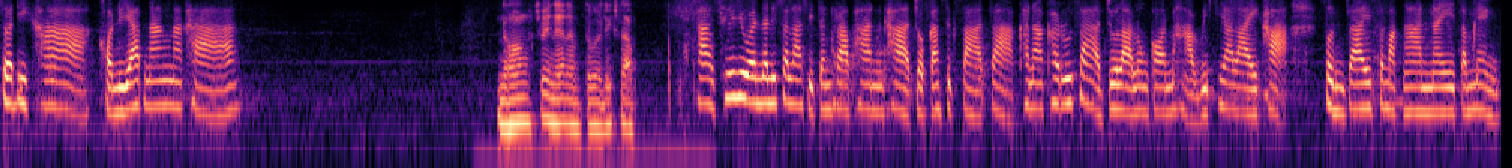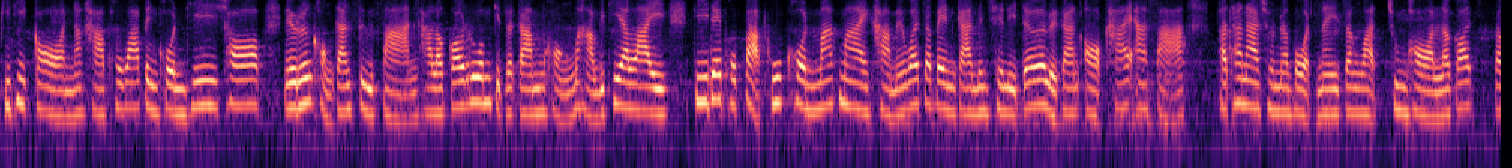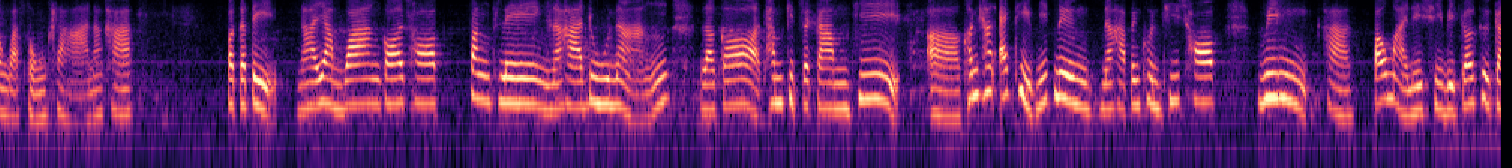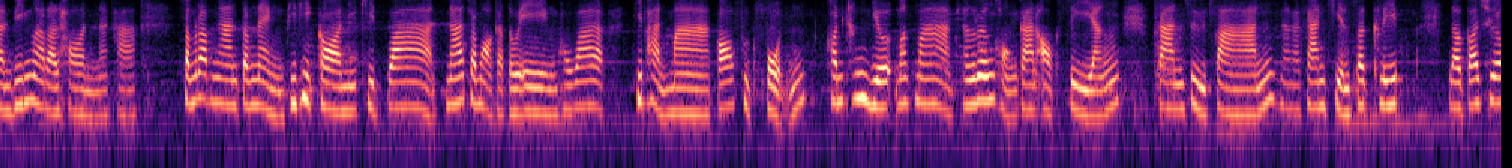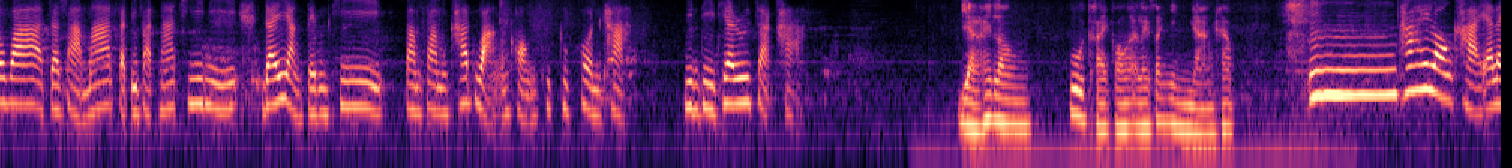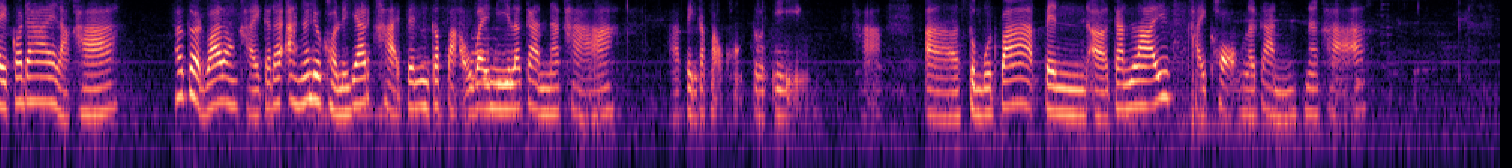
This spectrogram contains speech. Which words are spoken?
สวัสดีค่ะ ขออนุญาตนั่งนะคะ น้องช่วยแนะนำตัวด้วยครับ ค่ะชื่อยุวรรณลิศลาศิจันทราพันธ์ค่ะ จบการศึกษาจากคณะครุศาสตร์จุฬาลงกรณ์มหาวิทยาลัยค่ะ สนใจสมัครงานในตำแหน่งพิธีกรนะคะ เพราะว่าเป็นคนที่ชอบในเรื่องของการสื่อสารค่ะ แล้วก็ร่วมกิจกรรมของมหาวิทยาลัยที่ได้พบปะผู้คนมากมายค่ะ ไม่ว่าจะเป็นการเป็นเชลิเดอร์ หรือการออกค่ายอาสา พัฒนาชนบทในจังหวัดชุมพร แล้วก็จังหวัดสงขลานะคะ ปกตินะยามว่างก็ชอบ ฟังเพลงนะคะ ดูหนัง แล้วก็ทำกิจกรรมที่ค่อนข้างแอคทีฟนิดนึงนะคะ เป็นคนที่ชอบวิ่งค่ะ เป้าหมายในชีวิตก็คือการวิ่งมาราธอนนะคะ สำหรับงานตำแหน่งพิธีกรนี้คิดว่าน่าจะเหมาะกับตัวเอง เพราะว่าที่ผ่านมาก็ฝึกฝนค่อนข้างเยอะมากๆ ทั้งเรื่องของการออกเสียง การสื่อสารนะคะการเขียนสคริปต์แล้วก็เชื่อว่าจะสามารถปฏิบัติหน้าที่นี้ได้อย่างเต็มที่ตามความคาดหวังของทุกๆคนค่ะ ยินดีที่ได้รู้จักค่ะ อยากให้ลองพูดขายของอะไรสักอย่างอย่างครับ อืมถ้าให้ลองขายอะไรก็ได้เหรอคะ ถ้าเกิดว่าลองขายก็ได้อะงั้นเดี๋ยวขออนุญาตขายเป็นกระเป๋าใบนี้แล้วกันนะคะอ่าเป็นกระเป๋าของตัวเองนะคะอ่าสมมุติว่าเป็นอ่าการไลฟ์ขายของแล้วกันนะคะ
